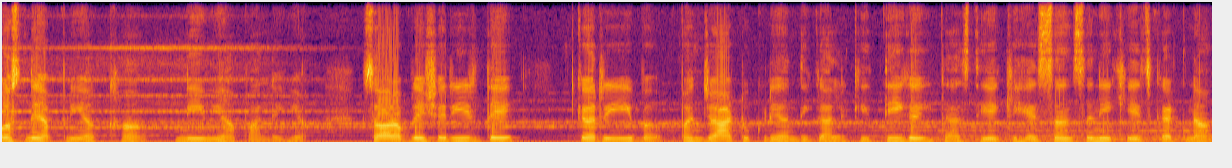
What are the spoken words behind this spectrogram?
ਉਸਨੇ ਆਪਣੀਆਂ ਅੱਖਾਂ ਨੀਵੀਆਂ ਪਾ ਲਈਆਂ। ਸੌਰਭ ਦੇ ਸਰੀਰ ਤੇ ਕਰੀਬ 50 ਟੁਕੜਿਆਂ ਦੀ ਗੱਲ ਕੀਤੀ ਗਈ, ਦੱਸਦੀ ਹੈ ਕਿ ਇਹ ਸਨਸਨੀਖੇਜ ਘਟਨਾ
